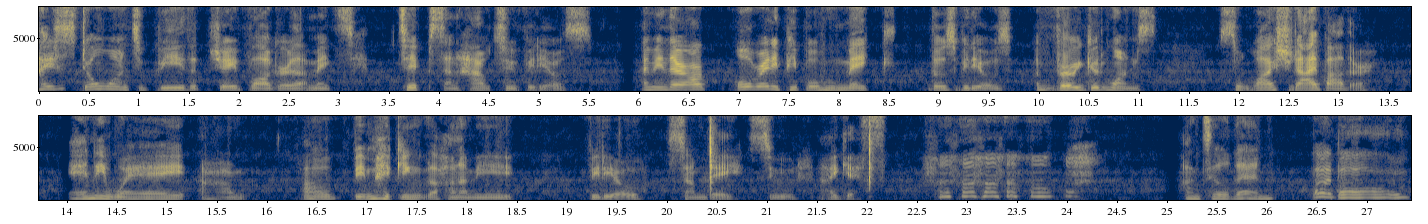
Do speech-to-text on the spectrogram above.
I just don't want to be the J-vlogger that makes tips and how-to videos. I mean, there are already people who make those videos very good ones. So why should I bother? Anyway, um, I'll be making the Hanami video someday soon, I guess. Until then, bye bye!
